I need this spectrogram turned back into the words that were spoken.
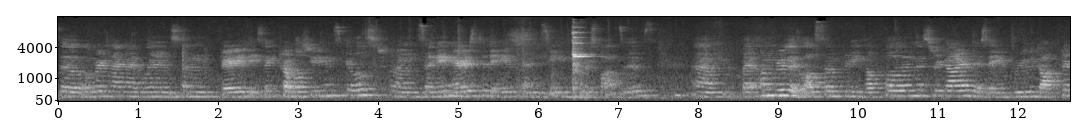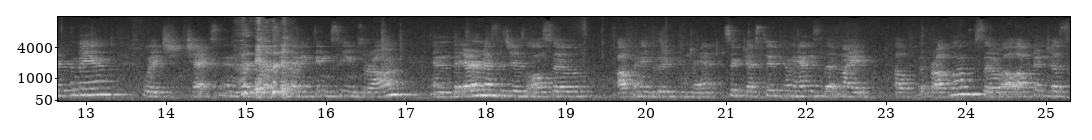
So over time, I've learned some very basic troubleshooting skills from sending errors to Dave and seeing responses. Um, but Homebrew is also pretty helpful in this regard. There's a brew doctor command, which checks and reports if anything seems wrong. And the error messages also often include command, suggested commands that might help the problem. So I'll often just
